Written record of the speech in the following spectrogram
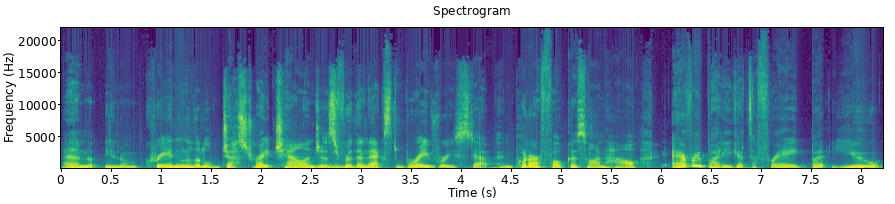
and you know creating little just right challenges for the mm-hmm. next bravery step and put our focus on how everybody gets afraid but you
